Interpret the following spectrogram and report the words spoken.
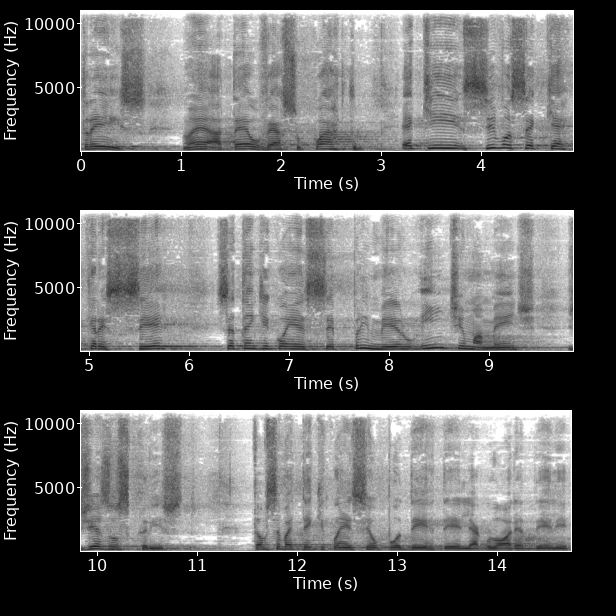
3, não é, até o verso 4, é que se você quer crescer, você tem que conhecer primeiro intimamente Jesus Cristo. Então você vai ter que conhecer o poder dele, a glória dele,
